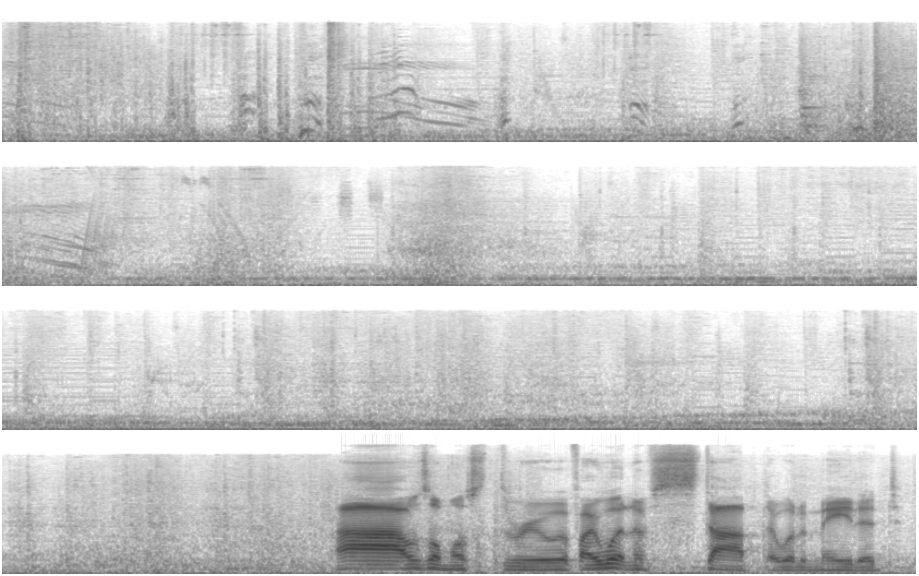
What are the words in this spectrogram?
Ah, I was almost through. If I wouldn't have stopped, I would have made it.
